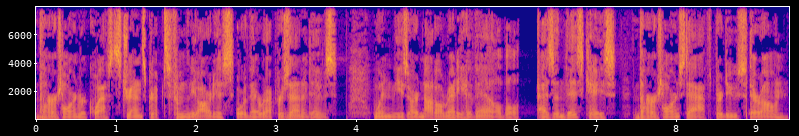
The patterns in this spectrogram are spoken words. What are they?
the Hirshhorn requests transcripts from the artists or their representatives. When these are not already available, as in this case, the Hirshhorn staff produce their own.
